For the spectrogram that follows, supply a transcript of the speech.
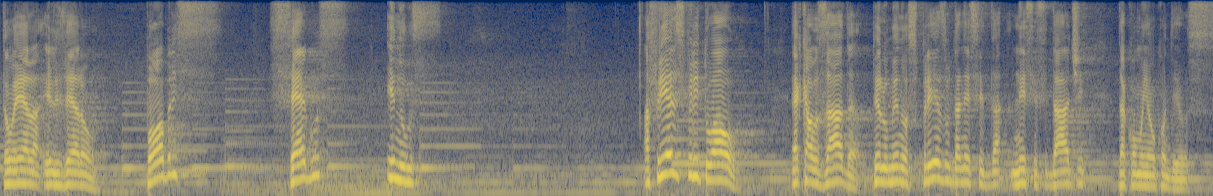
Então ela, eles eram pobres, cegos e nus. A frieza espiritual é causada pelo menosprezo da necessidade da comunhão com Deus.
